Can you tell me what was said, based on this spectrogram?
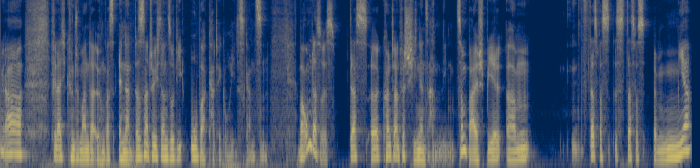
ja, vielleicht könnte man da irgendwas ändern. Das ist natürlich dann so die Oberkategorie des Ganzen. Warum das so ist, das äh, könnte an verschiedenen Sachen liegen. Zum Beispiel, ähm, das, was ist das, was bei mir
